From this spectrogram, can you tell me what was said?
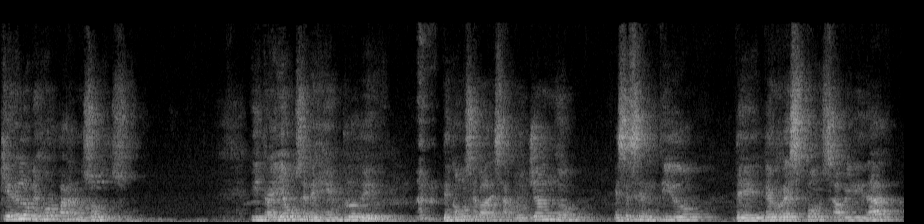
quiere lo mejor para nosotros. Y traíamos el ejemplo de, de cómo se va desarrollando ese sentido de, responsabilidad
